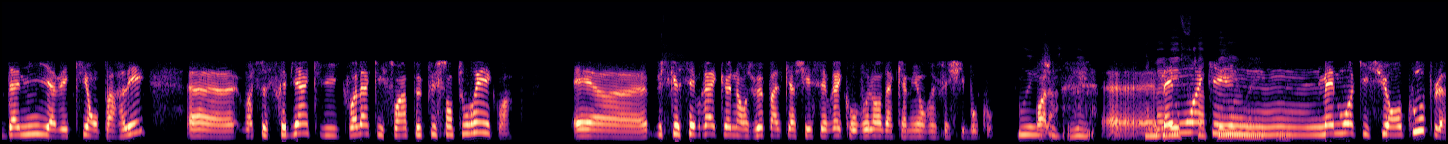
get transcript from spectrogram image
d'amis avec qui en parler. Euh, bah, ce serait bien qu'il, voilà, qu'ils soient un peu plus entourés, quoi. Et euh, puisque c'est vrai que non, je veux pas le cacher, c'est vrai qu'au volant d'un camion, on réfléchit beaucoup. oui, voilà. je- oui. Euh, même moi qui même moi suis en couple,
